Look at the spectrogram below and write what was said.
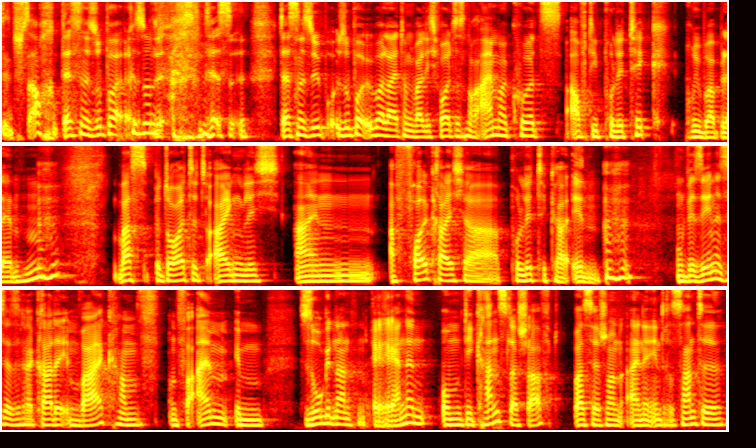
Das ist auch das ist eine super, gesund. Das, das ist eine super Überleitung, weil ich wollte es noch einmal kurz auf die Politik rüberblenden. Mhm. Was bedeutet eigentlich ein erfolgreicher Politikerin? Mhm. Und wir sehen es jetzt gerade im Wahlkampf und vor allem im sogenannten Rennen um die Kanzlerschaft, was ja schon eine interessante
